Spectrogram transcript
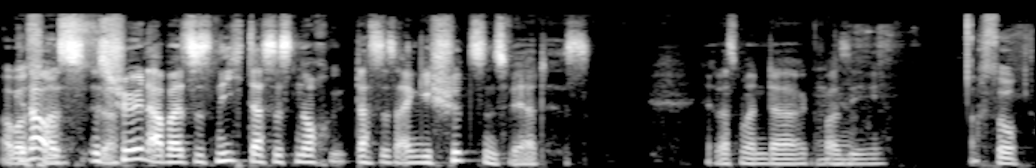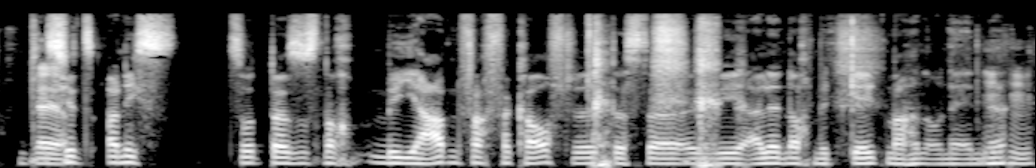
Aber genau, sonst, es ist ja. schön, aber es ist nicht, dass es noch, dass es eigentlich schützenswert ist. Ja, dass man da quasi. Ach so. Das Ja, ist ja. jetzt auch nicht so, dass es noch milliardenfach verkauft wird, dass da irgendwie alle noch mit Geld machen ohne Ende. Mhm.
